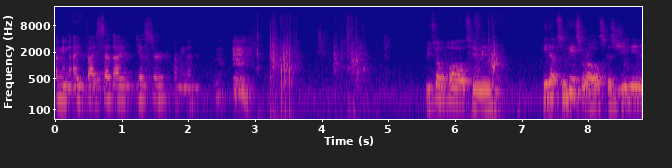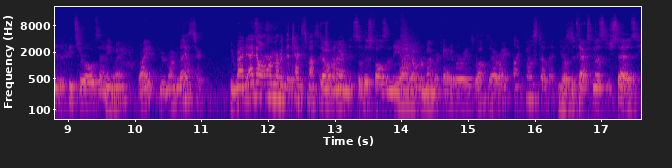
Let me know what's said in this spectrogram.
I mean, I- if I said I, yes, sir. I mean, uh, You told Paul to heat up some pizza rolls because G needed the pizza rolls anyway, right? You remember that? yes, sir. I, I don't remember the text message, Don't remember. So this falls in the I don't remember category as well. Is that right? Like most of it. Well, Yes, the text message says,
